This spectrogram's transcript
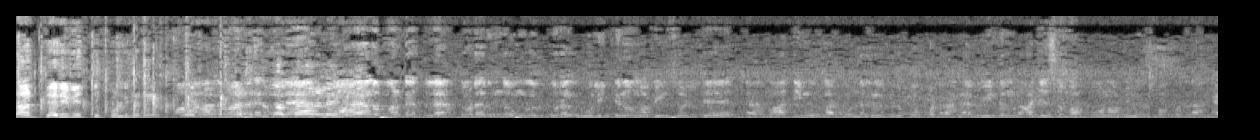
நான் தெரிவித்துக் கொள்கிறேன் பாராளுமன்றத்துல பாராளுமன்றத்துல தொடர்ந்து உங்க குரல் ஒலிக்கணும் அப்படின்னு சொல்லிட்டு அஹ், மதிமுக தொண்டர்கள் விருப்பப்படுறாங்க மீண்டும் ராஜ்யசபா போகணும் அப்படின்னு விருப்பப்படுறாங்க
